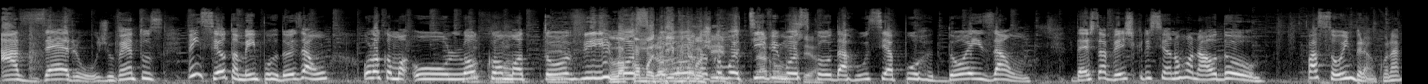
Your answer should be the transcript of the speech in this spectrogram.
a 0. O Juventus venceu também por 2 a 1 o, Locomo o Lokomotov Lokomotiv Moscou, Moscou. Lokomotiv Da Rússia. Moscou da Rússia por 2 a 1. Desta vez Cristiano Ronaldo passou em branco, né?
